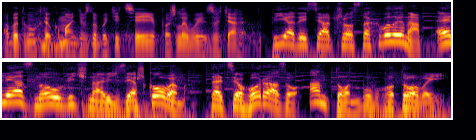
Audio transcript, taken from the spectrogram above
аби допомогти команді в здобутті цієї важливої звитяги. 56-та хвилина. Еліас знову віч-навіч з Яшковим. Та цього разу Антон був готовий.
